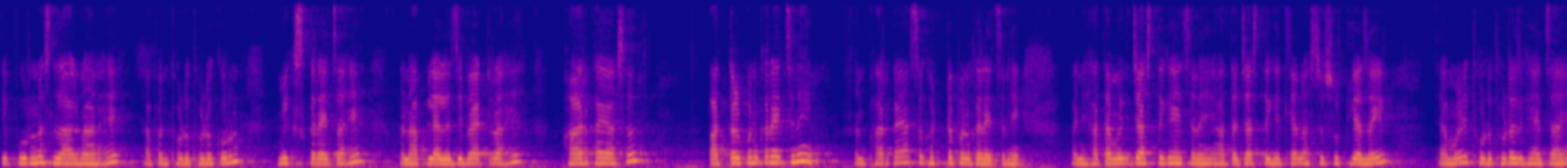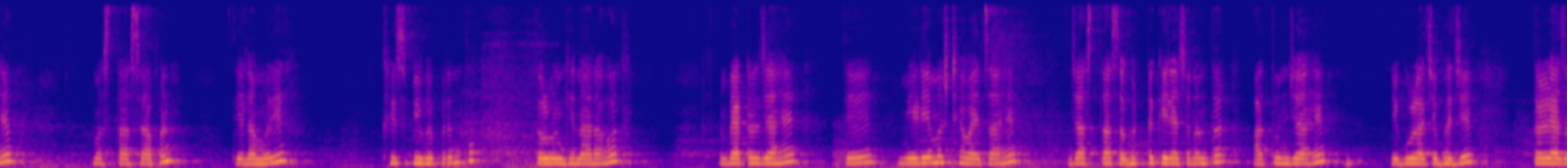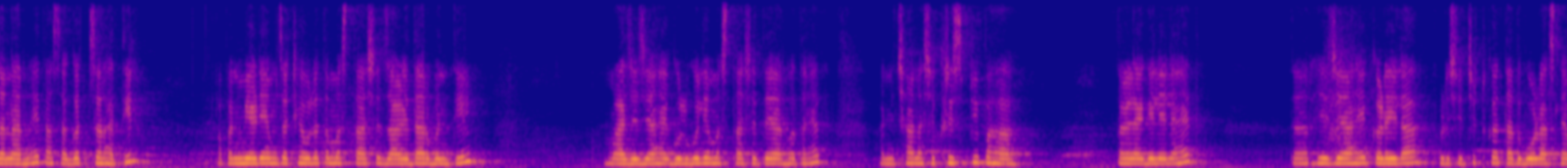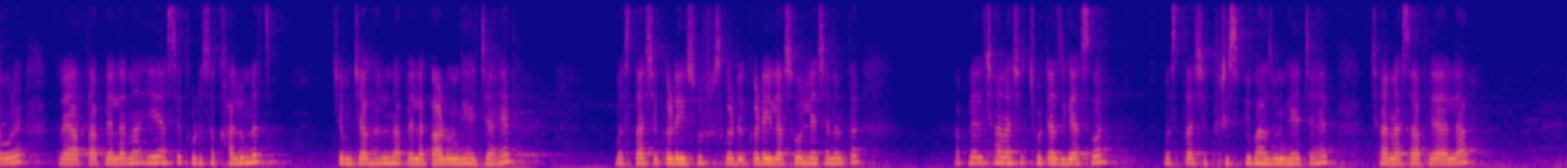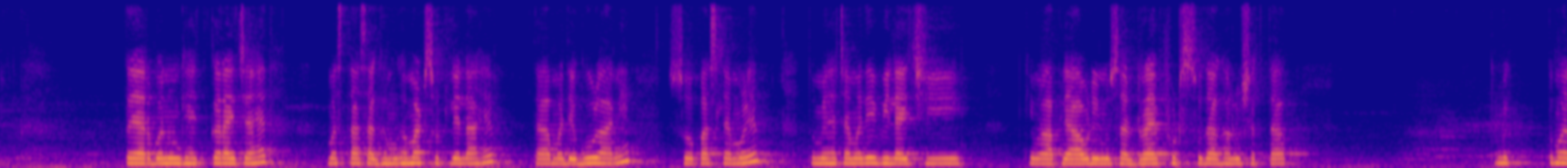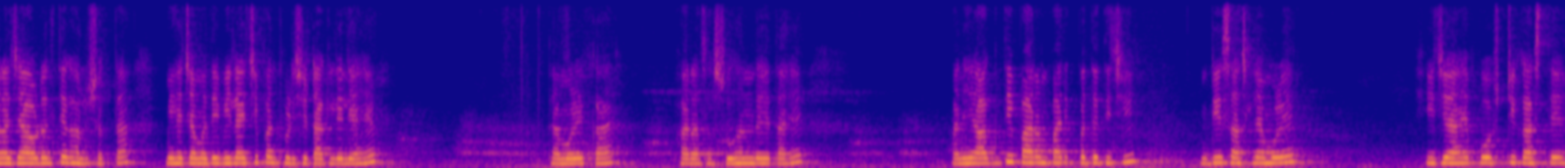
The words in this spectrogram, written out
ते पूर्णच लागणार आहे. तर आपण थोडं थोडं करून मिक्स करायचं आहे. आणि आपल्याला जे बॅटर आहे फार काय असं पातळ पण करायचं नाही आणि फार काय असं घट्ट पण करायचं नाही. आणि हातामध्ये जास्त घ्यायचं नाही. हातात जास्त घेतल्यानं असं सुटल्या जाईल. त्यामुळे थोडं थोडंच घ्यायचं आहे. मस्त असं आपण तेलामध्ये क्रिस्पी होईपर्यंत तळून घेणार आहोत. बॅटर जे आहे ते मिडियमच ठेवायचं आहे. जास्त असं घट्ट केल्याच्यानंतर आतून जे आहे हे गुळाचे भजे तळल्या जाणार नाहीत असा गच्च राहतील. आपण मिडियम जर ठेवलं तर मस्त असे जाळीदार बनतील. माझे जे आहे गुलगुले मस्त असे तयार होत आहेत आणि छान असे क्रिस्पी पहा तळल्या गेलेले आहेत. तर हे जे आहे कढईला थोडेसे चिटकतात गोड असल्यामुळे तर आता आपल्याला ना हे असे थोडंसं खालूनच चमचा घालून आपल्याला काढून घ्यायचे आहेत. मस्त असे कढई सुट कड कढईला सोडल्याच्यानंतर आपल्याला छान असे छोट्याच गॅसवर मस्त असे क्रिस्पी भाजून घ्यायचे आहेत. छान असं आपल्याला तयार बनवून घ्याय करायचे आहेत. मस्त असा घमघमाट सुटलेला आहे. त्यामध्ये गूळ आणि सोप असल्यामुळे तुम्ही ह्याच्यामध्ये विलायची किंवा आपल्या आवडीनुसार ड्रायफ्रूट्ससुद्धा घालू शकता. तुम्ही तुम्हाला जे आवडेल ते घालू शकता. मी ह्याच्यामध्ये विलायची पण थोडीशी टाकलेली आहे. त्यामुळे काय? फार असा सुगंध येत आहे. आणि अगदी पारंपरिक पद्धतीची डिश असल्यामुळे ही जी आहे पौष्टिक असते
